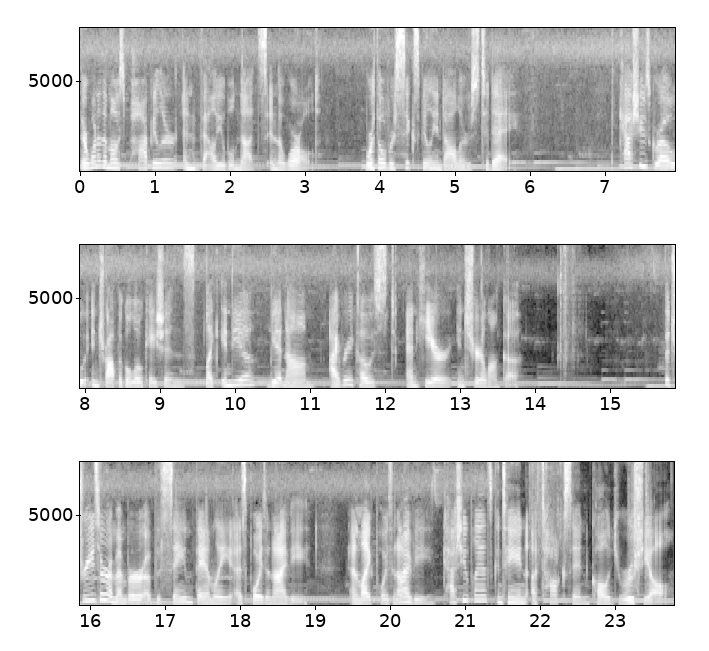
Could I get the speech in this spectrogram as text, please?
They're one of the most popular and valuable nuts in the world, worth over $6 billion today. Cashews grow in tropical locations like India, Vietnam, Ivory Coast, and here in Sri Lanka. The trees are a member of the same family as poison ivy, and like poison ivy, cashew plants contain a toxin called urushiol.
